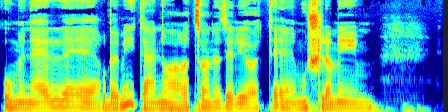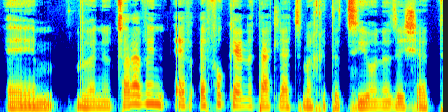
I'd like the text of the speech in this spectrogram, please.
הוא מנהל uh, הרבה מאיתנו הרצון הזה להיות מושלמים um, ואני רוצה להבין איפה כן נתת לעצמך את הציון הזה שאת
